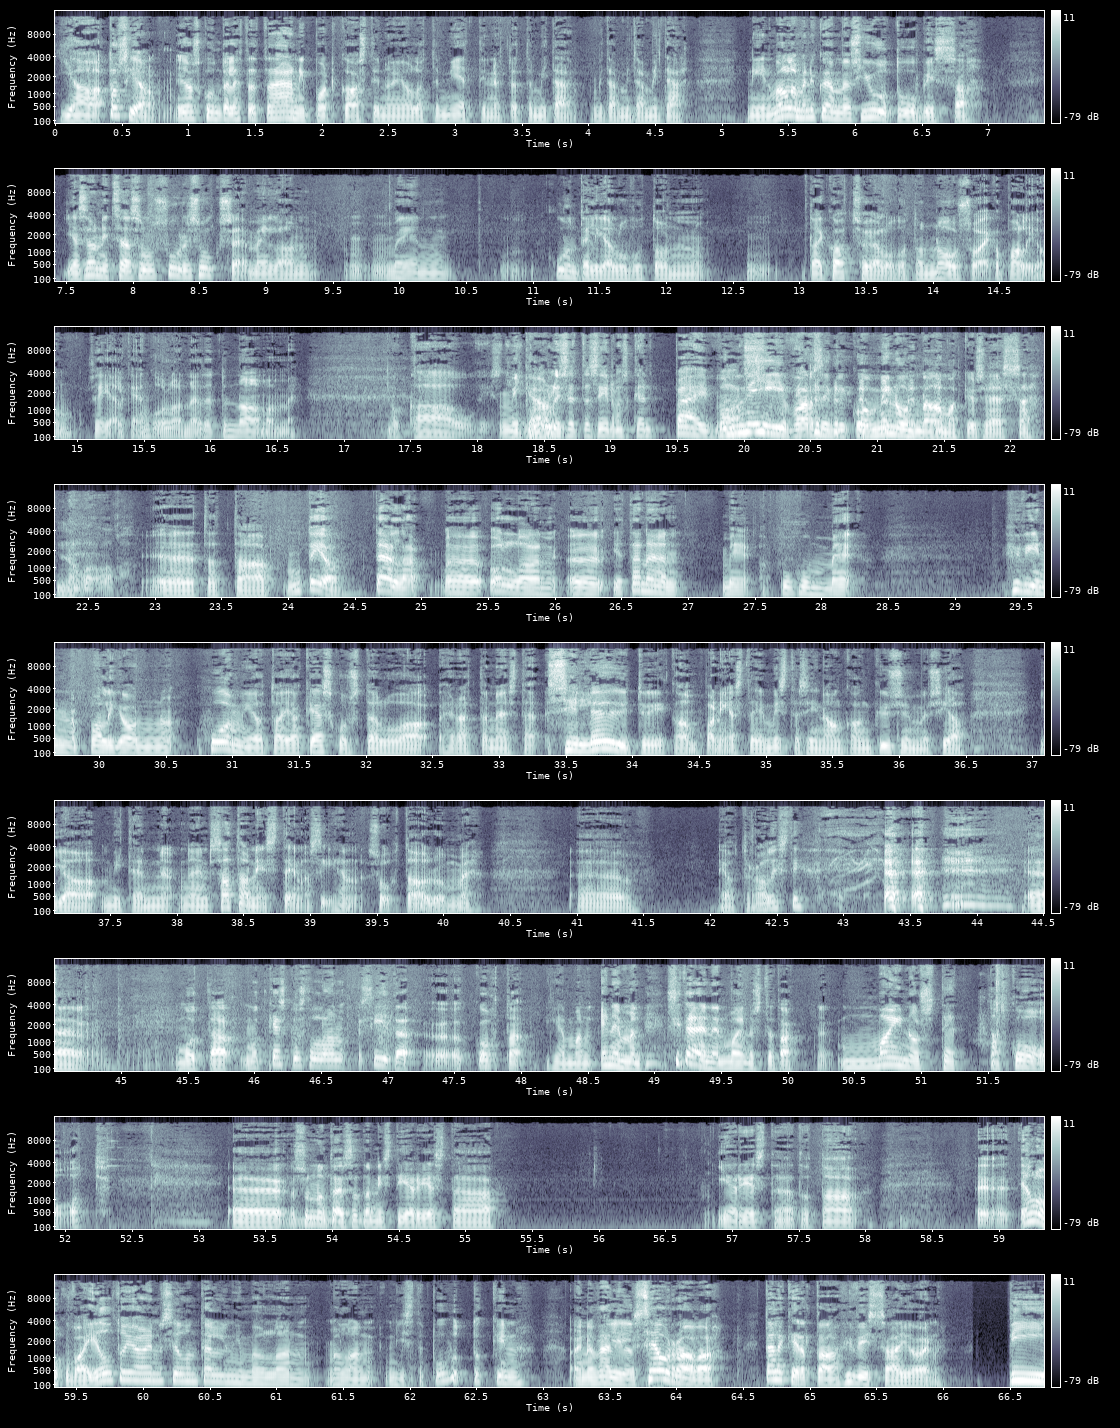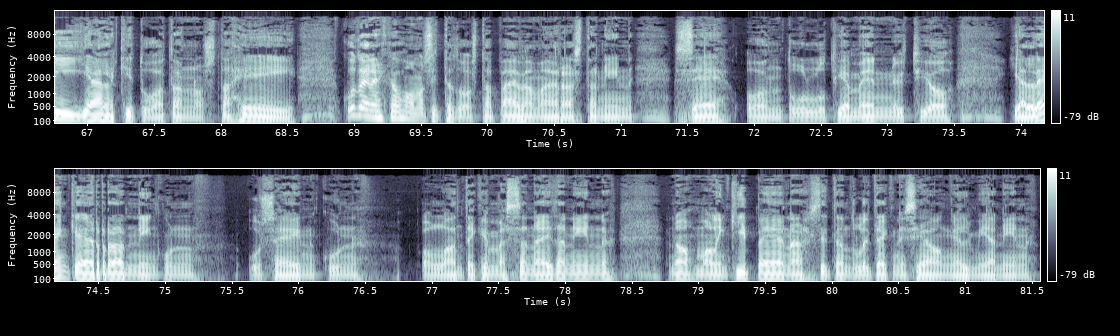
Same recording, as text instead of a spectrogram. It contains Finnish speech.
Ja tosiaan, jos kuuntelette tätä äänipodcastina ja olette miettinyt, että mitä, mitä, mitä, mitä, niin me olemme nykyään myös YouTubessa. Ja se on itse asiassa ollut suuri sukseen. Meillä on, meidän kuuntelijaluvut on, tai katsojaluvut on noussut aika paljon sen jälkeen, kun ollaan näytetty naamamme. No kauhista. Mikä Luulisin, että siinä olisi käynyt päinvastoin. Niin, varsinkin kun on minun naama kyseessä. No. Ö, tota, mutta joo, täällä ö, ollaan ö, ja tänään me puhumme hyvin paljon huomiota ja keskustelua herättäneestä Se löytyi kampanjasta ja mistä siinä onkaan kysymys ja, ja miten näin satanisteina siihen suhtaudumme ö, neutraalisti. Ö, mutta, mutta keskustellaan siitä kohta hieman enemmän. Sitä ennen mainosteta, mainostettakoot. Ö, Sunnuntai satanisti järjestää, järjestää tota, elokuvailtoja aina silloin tällöin, niin me ollaan, me ollaan niistä puhuttukin aina välillä. Seuraava, tällä kertaa hyvissä ajoin. Pi-jälkituotannosta, hei. Kuten ehkä huomasitte tuosta päivämäärästä, niin se on tullut ja mennyt jo jälleen kerran, niin kuin usein kun ollaan tekemässä näitä, niin no mä olin kipeänä, sitten tuli teknisiä ongelmia, niin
